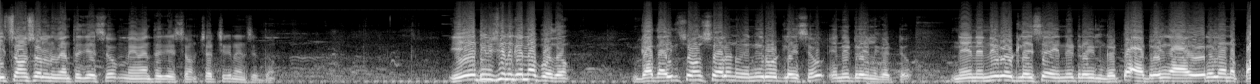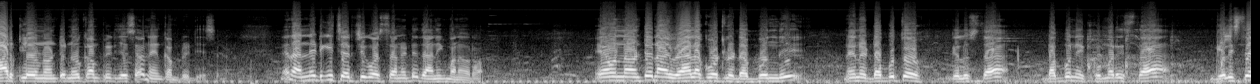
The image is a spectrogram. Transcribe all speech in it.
ఐదు సంవత్సరాలు నువ్వు ఎంత చేసావు మేము ఎంత చేసాం చర్చికి నేను సిద్ధం. ఏ డివిజన్కైనా పోదాం. గత ఐదు సంవత్సరాలు నువ్వు ఎన్ని రోడ్లు వేసావు ఎన్ని డ్రైన్లు కట్టావు? నేను ఎన్ని రోడ్లు వేసా ఎన్ని డ్రైన్లు కట్టా? ఆ డ్రైన్ ఆ ఏరియాలో ఉన్న పార్కులు ఏమైనా ఉంటే నువ్వు కంప్లీట్ చేసావు నేను కంప్లీట్ చేశాను. నేను అన్నిటికీ చర్చికి వస్తానంటే దానికి మనవరం. ఏమన్నా అంటే నాకు వేల కోట్ల డబ్బు ఉంది. నేను డబ్బుతో గెలుస్తా డబ్బుని కుమ్మరిస్తా గెలిస్తే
